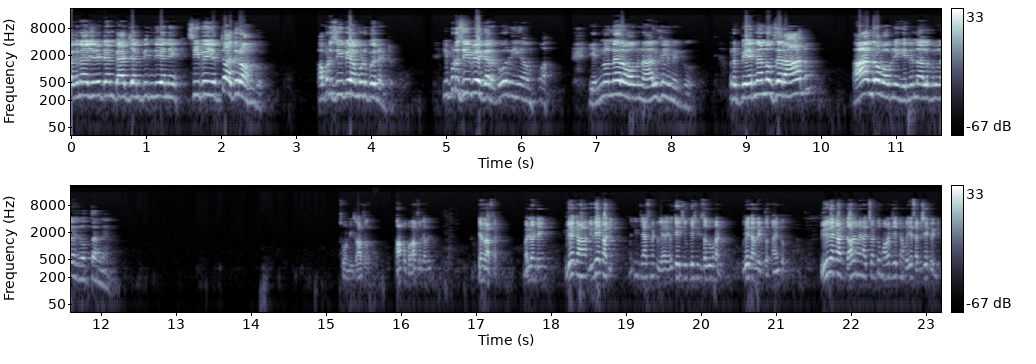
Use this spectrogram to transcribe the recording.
అవినాష్ రెడ్డి అని బ్యాచ్ చంపింది అని సిబిఐ చెప్తే అది రాంగ్. అప్పుడు సిబిఐ అమ్ముడిపోయినట్టు. ఇప్పుడు సిబిఐ కరెక్ట్. ఓ రీ అమ్మ ఎన్ని ఉన్నారో బాబు నాలుగులు మీకు? మరి పేరు నన్ను ఒకసారి ఆను. ఆంధ్రా బాబు నీకు ఎన్ని నాలుగులు నేను చూస్తాను నేను. చూడండి రాత్రి పాప రాత్రి కదా ఏం రాస్తాడు మళ్ళీ అండి వివేక వివేకాది. మంచి క్లాస్మేట్ ఎల్కేజీ యూకేజీ చదువుకున్నాడు. వివేకానంద రెడ్డితో ఆయనతో వివేకా దారుణమైన వచ్చి మొదటి చెప్పిన వైఎస్ అభిషేక్ రెడ్డి.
